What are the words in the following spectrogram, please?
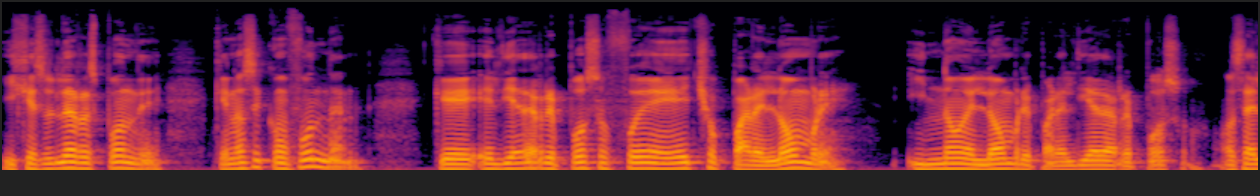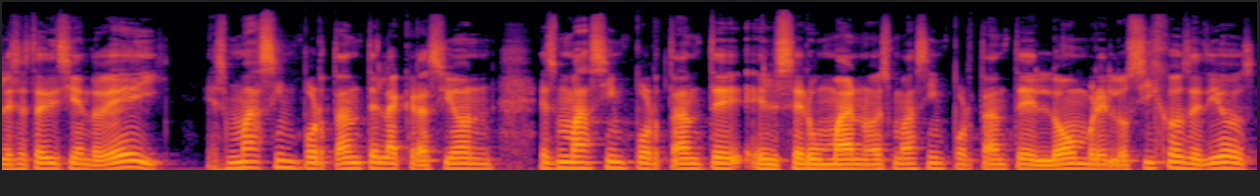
Y Jesús les responde que no se confundan, que el día de reposo fue hecho para el hombre y no el hombre para el día de reposo. O sea, les está diciendo, hey, es más importante la creación, es más importante el ser humano, es más importante el hombre, los hijos de Dios,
